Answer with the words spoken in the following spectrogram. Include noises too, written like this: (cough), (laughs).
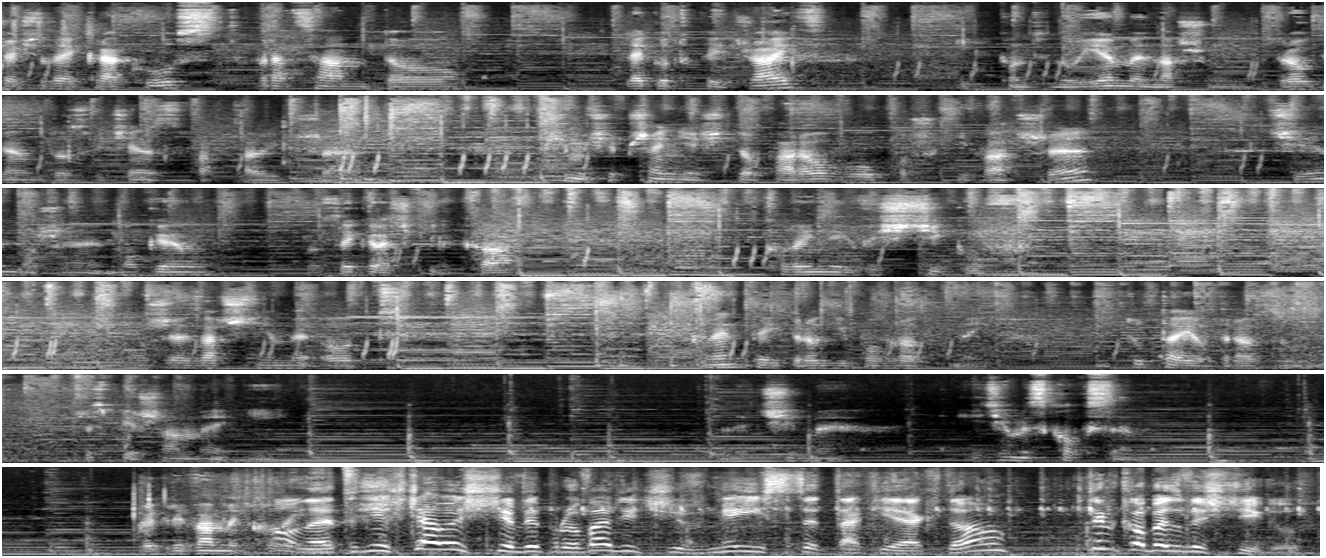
Cześć, tutaj Krakus. Wracam do Lego 2K Drive i kontynuujemy naszą drogę do zwycięstwa w całej grze. Musimy się przenieść do parowu poszukiwaczy, gdzie może mogę rozegrać kilka kolejnych wyścigów. Może zaczniemy od krętej drogi powrotnej. Tutaj od razu przyspieszamy i Jedziemy z koksem. Wygrywamy kolejne Onet, nie chciałeś się wyprowadzić w miejsce takie jak to? Tylko bez wyścigów.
